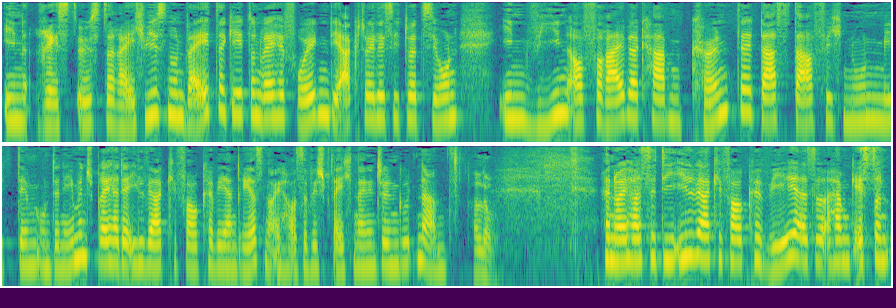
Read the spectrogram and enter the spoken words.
in Restösterreich. Wie es nun weitergeht und welche Folgen die aktuelle Situation in Wien auf Vorarlberg haben könnte, das darf ich nun mit dem Unternehmenssprecher der Illwerke VKW Andreas Neuhauser besprechen. Einen schönen guten Abend. Hallo. Herr Neuhauser, die Illwerke VKW also haben gestern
